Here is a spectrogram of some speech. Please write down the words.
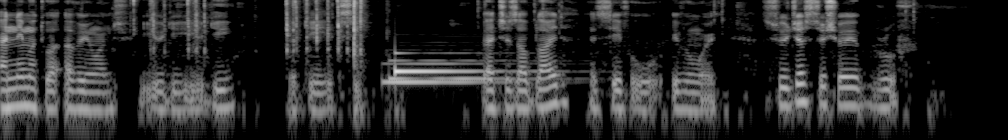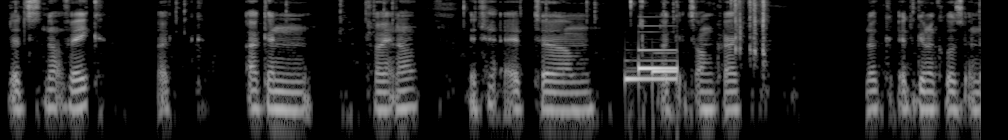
and name it whatever you want. Ud ud.exe patches applied let's see if it will even work. So just to show you proof that's not fake like I can try it now. It it um like it's uncracked look it's gonna close in,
